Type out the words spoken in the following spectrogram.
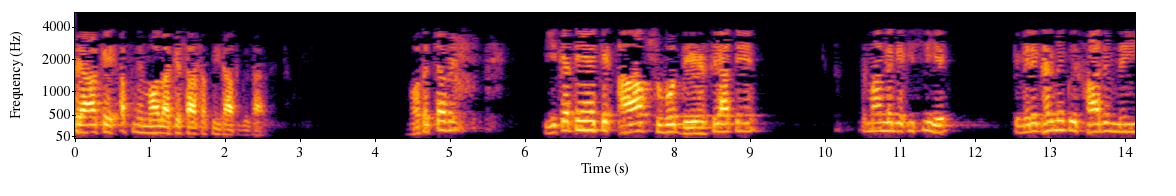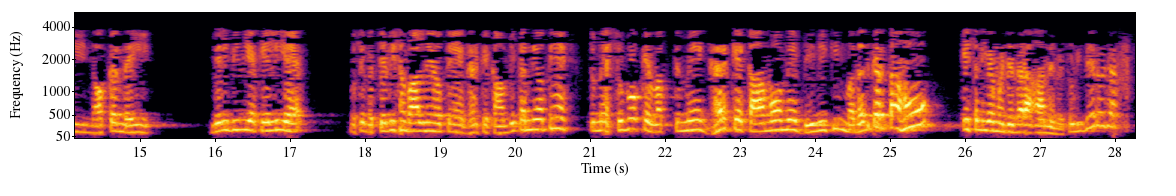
پہ آ کے اپنے مولا کے ساتھ اپنی رات گزار بہت اچھا بھائی۔ یہ کہتے ہیں کہ آپ صبح دیر سے آتے ہیں۔ مان لگے، اس لیے کہ میرے گھر میں کوئی خادم نہیں، نوکر نہیں۔ میری بیوی اکیلی ہے، اسے بچے بھی سنبھالنے ہوتے ہیں، گھر کے کام بھی کرنے ہوتے ہیں۔ تو میں صبح کے وقت میں گھر کے کاموں میں بیوی کی مدد کرتا ہوں، اس لیے مجھے ذرا آنے میں تھوڑی دیر ہو جاتی۔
